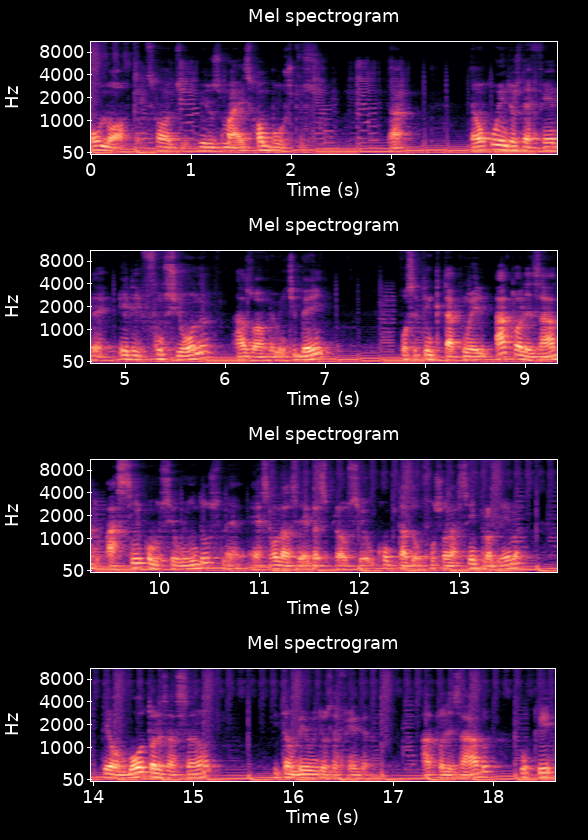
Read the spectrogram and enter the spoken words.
ou o Norton, são antivírus mais robustos. Tá? Então o Windows Defender ele funciona razoavelmente bem. Você tem que estar com ele atualizado, assim como o seu Windows, né? Essa é uma das regras para o seu computador funcionar sem problema. Ter uma boa atualização e também o Windows Defender atualizado, porque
